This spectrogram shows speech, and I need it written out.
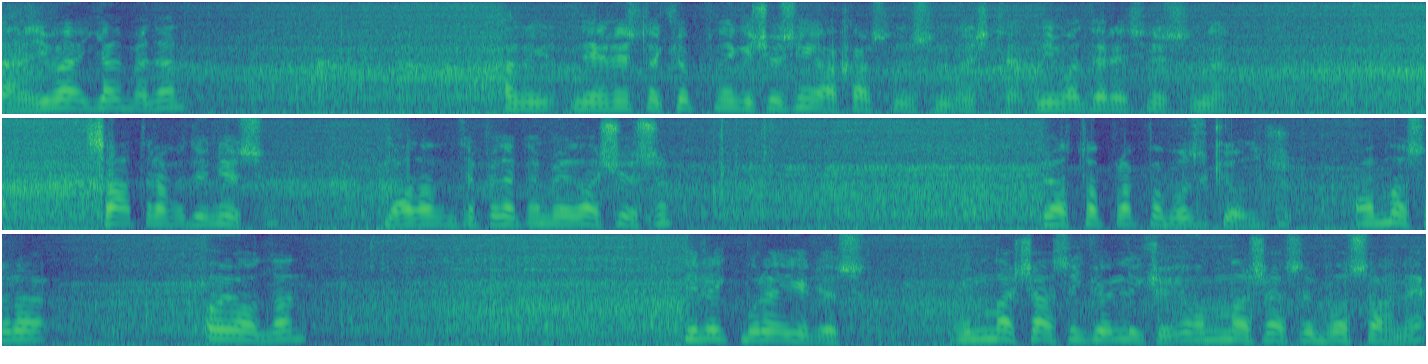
Yani Liva'ya gelmeden hani nehrin üstünde köprüden geçiyorsun ya akarsunun üstünden işte. Liva deresinin üstünden. Sağ tarafa dönüyorsun. Dağların tepelerden böyle aşıyorsun. Biraz toprakla bozuk yoldur. Ondan sonra o yoldan direkt buraya geliyorsun. Bunun aşağısı Göllüköy, onun aşağısı Bosane.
